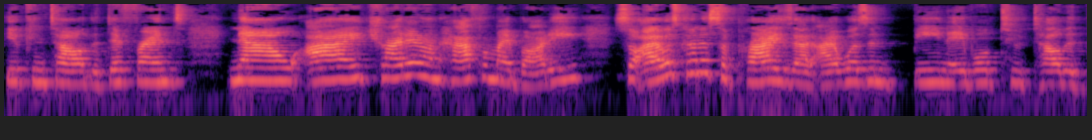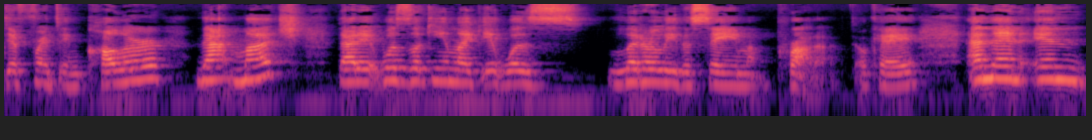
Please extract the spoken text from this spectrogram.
You can tell the difference. Now, I tried it on half of my body, so I was kind of surprised that I wasn't being able to tell the difference in color that much, that it was looking like it was literally the same product okay? And then in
